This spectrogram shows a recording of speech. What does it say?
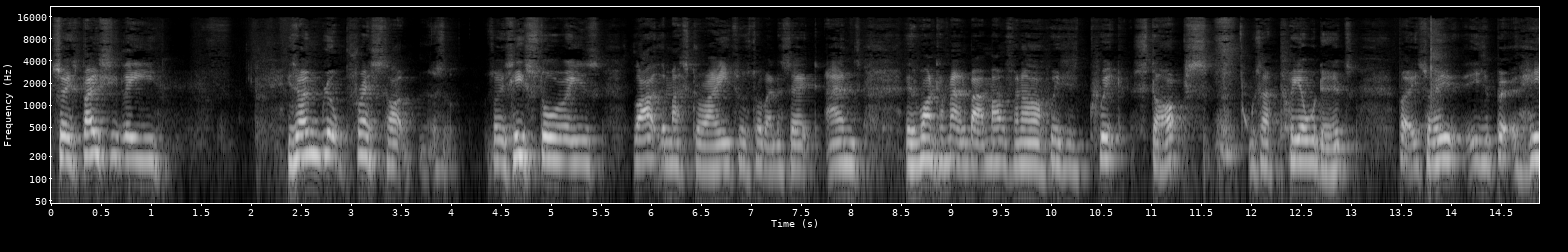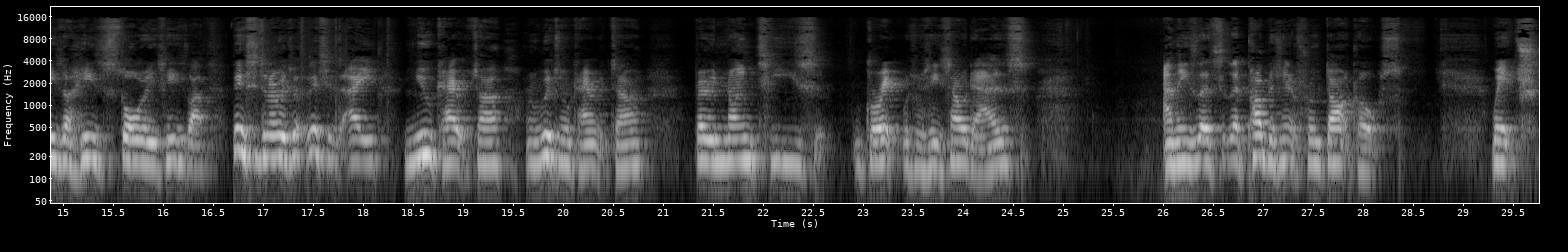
So it's basically his own little press type. So it's his stories like the Masquerade, which we'll talk about in a sec, and there's one coming out in about a month and a half, which is Quick Stops, which I pre-ordered. But so he, he's a bit, he's a, his stories. He's like this is an original. This is a new character, an original character, very nineties grit, which was he sold as, and he's they're publishing it through Dark Horse, which.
